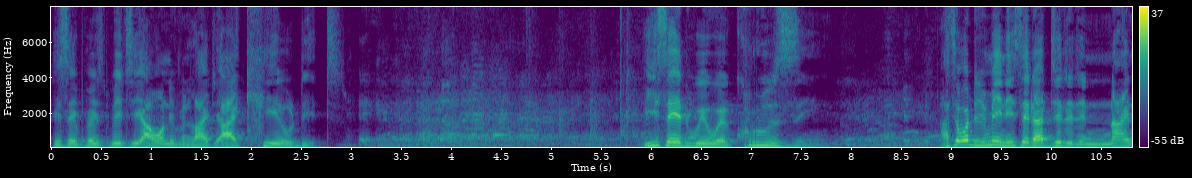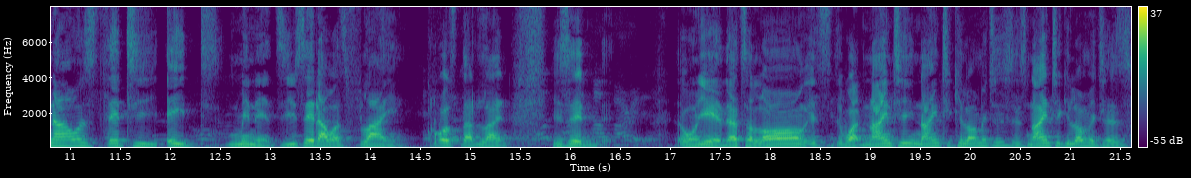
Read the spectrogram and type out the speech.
He said, PT, I won't even lie to you. I killed it. he said, we were cruising. I said, What do you mean? He said, I did it in nine hours, 38 minutes. You said I was flying, crossed that line. He said, Oh, yeah, that's a long, it's what, 90, 90 kilometers? It's 90 kilometers.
